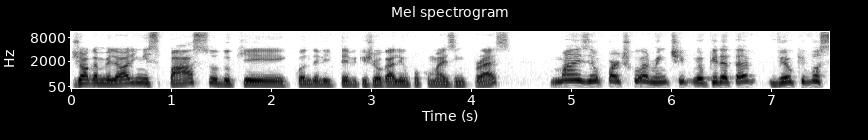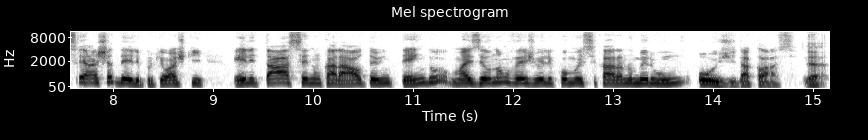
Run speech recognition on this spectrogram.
joga melhor em espaço do que quando ele teve que jogar ali um pouco mais em press. Mas eu, particularmente, eu queria até ver o que você acha dele, porque eu acho que ele tá sendo um cara alto, eu entendo, mas eu não vejo ele como esse cara número um hoje da classe. É,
